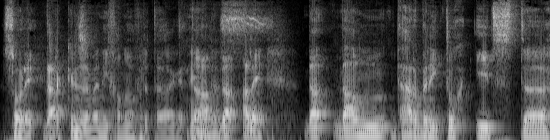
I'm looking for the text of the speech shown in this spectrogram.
sorry, daar kunnen ze me niet van overtuigen. Nee, Dat- dat dat- allee, dat, dan, daar ben ik toch iets te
